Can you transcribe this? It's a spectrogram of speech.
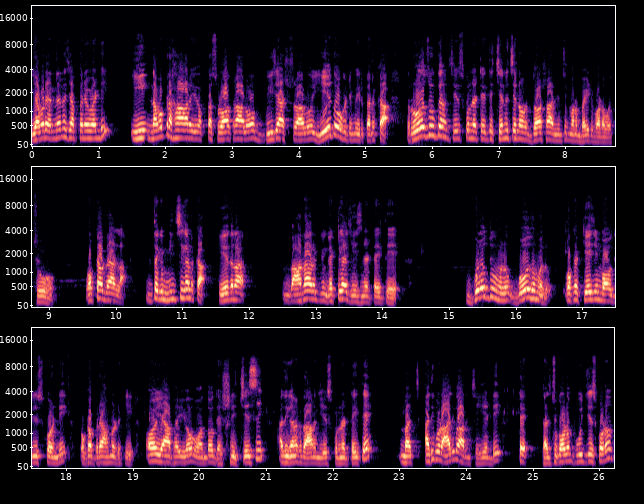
ఎవరు ఎన్నైనా చెప్పనివ్వండి ఈ నవగ్రహాల యొక్క శ్లోకాలు బీజాక్షరాలు ఏదో ఒకటి మీరు కనుక రోజు కనుక చేసుకున్నట్టయితే చిన్న చిన్న దోషాల నుంచి మనం బయటపడవచ్చు. ఒకవేళ ఇంతకు మించి కనుక ఏదైనా అనారోగ్యం గట్టిగా చేసినట్టయితే గోధుమలు గోధుమలు ఒక కేజీ బావు తీసుకోండి. ఒక బ్రాహ్మణుడికి ఓ యాభైయో వందో దక్షిణ ఇచ్చేసి అది కనుక దానం చేసుకున్నట్టయితే మచ్- అది కూడా ఆదివారం చేయండి. అంటే తలుచుకోవడం పూజ చేసుకోవడం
